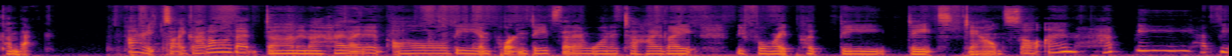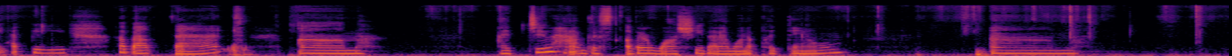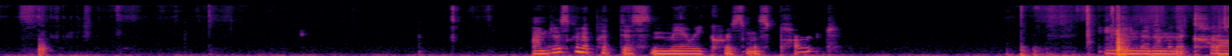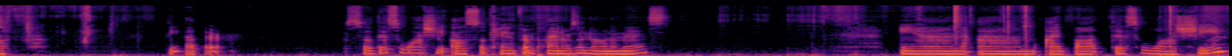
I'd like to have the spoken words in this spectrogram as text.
come back. All right, so I got all of that done and I highlighted all the important dates that I wanted to highlight before I put the dates down. So I'm happy, happy, happy about that. Um, I do have this other washi that I want to put down. Um, I'm just going to put this Merry Christmas part. And then I'm going to cut off the other. So this washi also came from Planners Anonymous. And um, I bought this washi.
